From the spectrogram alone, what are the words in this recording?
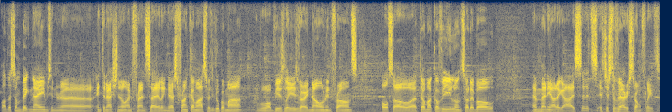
Well, there's some big names in uh, international and French sailing. There's Franck Cammas with Groupama, who obviously is very known in France. Also, uh, Thomas Coville on Sodebo, and many other guys. It's it's just a very strong fleet.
